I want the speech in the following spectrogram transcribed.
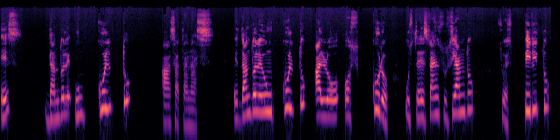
es dándole un culto a Satanás, es dándole un culto a lo oscuro. Usted está ensuciando su espíritu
